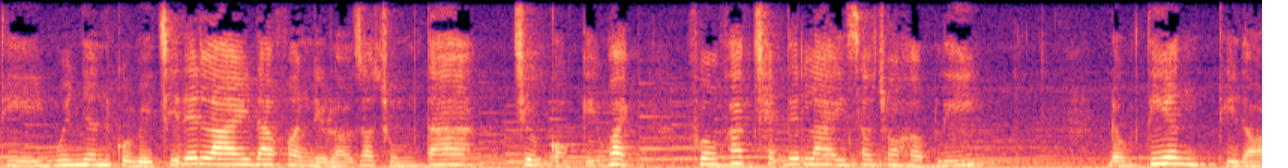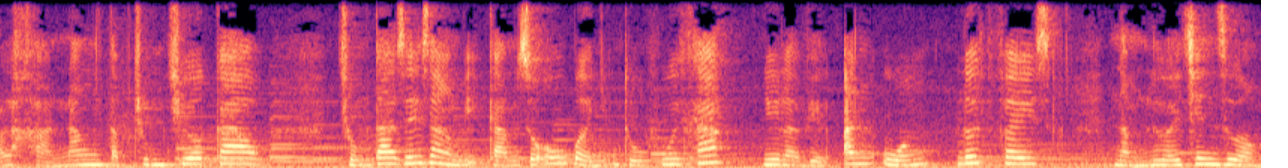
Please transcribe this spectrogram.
thì nguyên nhân của việc trễ deadline đa phần đều là do chúng ta chưa có kế hoạch, phương pháp chạy deadline sao cho hợp lý. Đầu tiên thì đó là khả năng tập trung chưa cao. Chúng ta dễ dàng bị cám dỗ bởi những thú vui khác như là việc ăn uống, lướt face, nằm lưới trên giường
